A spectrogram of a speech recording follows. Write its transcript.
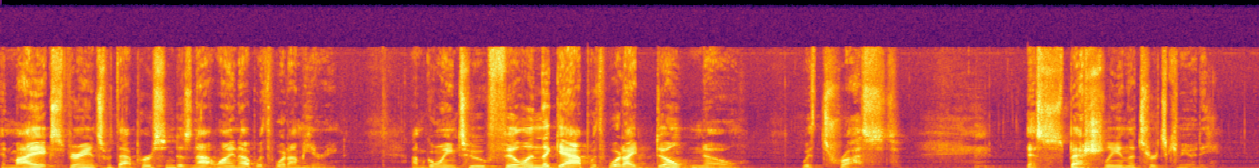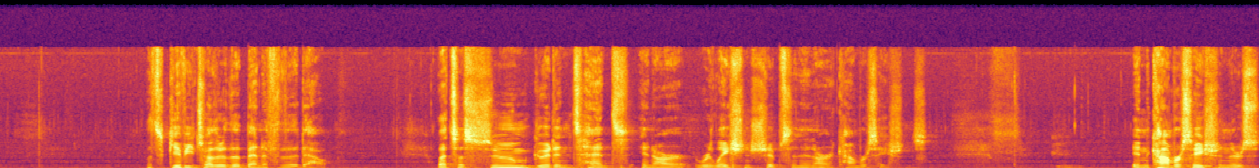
and my experience with that person does not line up with what I'm hearing. I'm going to fill in the gap with what I don't know with trust, especially in the church community. Let's give each other the benefit of the doubt. Let's assume good intent in our relationships and in our conversations. In conversation, there's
